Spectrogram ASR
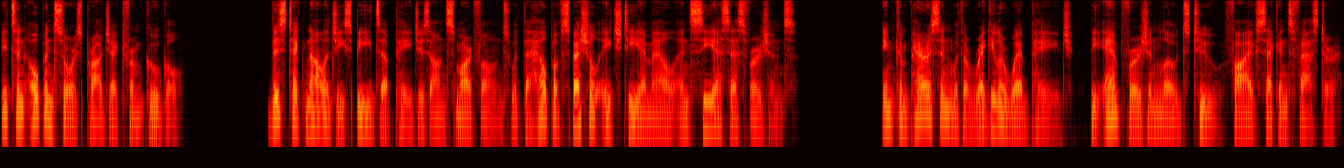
It's an open source project from Google. This technology speeds up pages on smartphones with the help of special HTML and CSS versions. In comparison with a regular web page, the AMP version loads 2 5 seconds faster.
